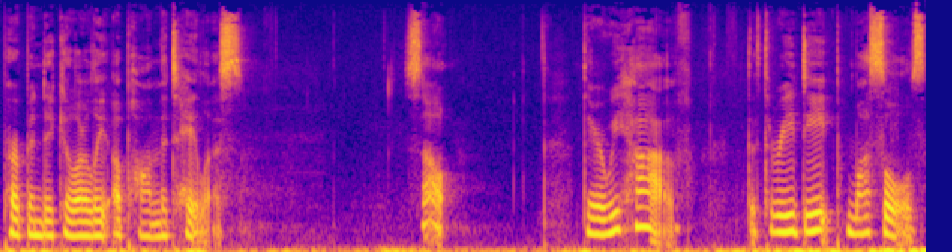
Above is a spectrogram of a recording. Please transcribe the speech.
perpendicularly upon the talus. So, there we have the three deep muscles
